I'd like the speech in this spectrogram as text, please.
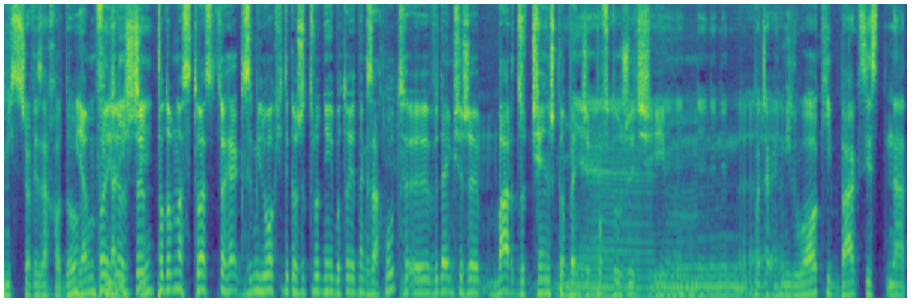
Mistrzowie zachodu, Ja bym powiedział, finaliści. że podobna sytuacja trochę jak z Milwaukee, tylko że trudniej, bo to jednak zachód. Y, Wydaje mi się, że bardzo ciężko będzie Nie, powtórzyć im... Nie, nie, nie, e, Poczekaj, Milwaukee Bucks jest na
